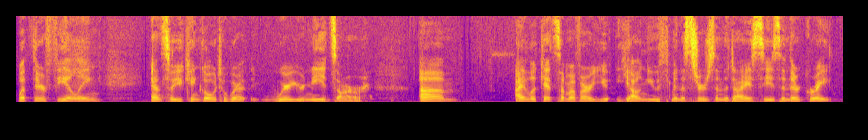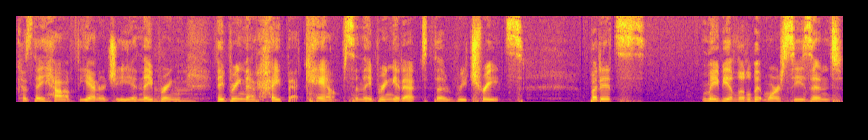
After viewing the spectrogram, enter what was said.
what they're feeling, and so you can go to where where your needs are. Um, I look at some of our young youth ministers in the diocese, and they're great because they have the energy and they bring mm-hmm. they bring that hype at camps and they bring it at the retreats. But it's maybe a little bit more seasoned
